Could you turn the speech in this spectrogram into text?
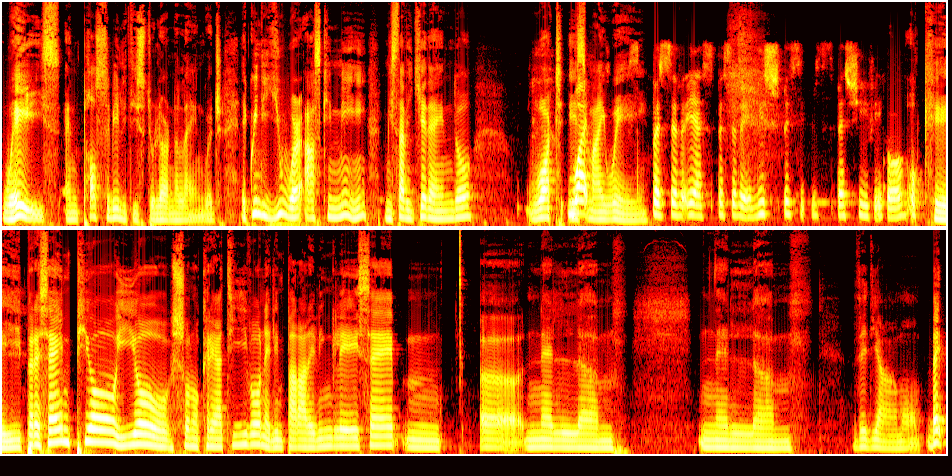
ways and possibilities to learn a language. E quindi you were asking me, mi stavi chiedendo What is What my way? Specific, yeah, specific, di speci- specifico. Ok, per esempio, io sono creativo nell'imparare l'inglese, mh, eh, nel, um, nel, um, vediamo, beh,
